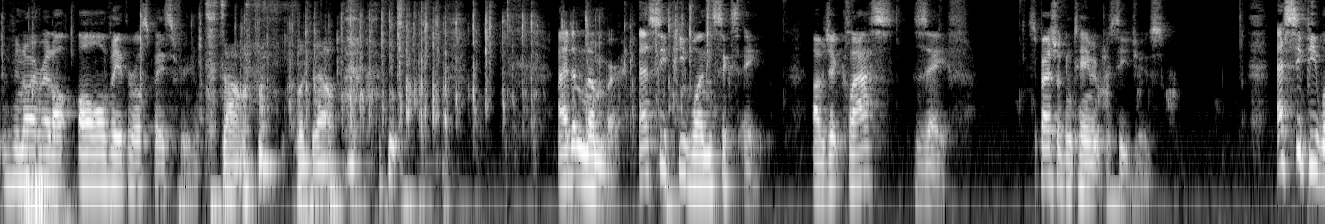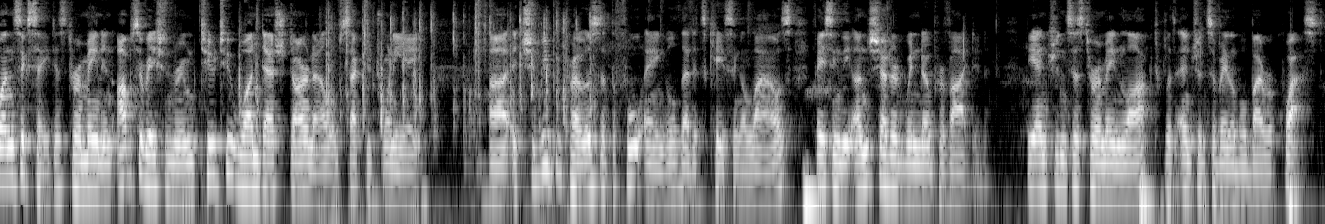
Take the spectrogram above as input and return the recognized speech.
Even though I read all, all of Aethereal Space for you. Damn. Look it up. Item number SCP 168. Object class, Safe. Special containment procedures. SCP-168 is to remain in Observation Room 221-Darnell of Sector 28. Uh, it should be proposed at the full angle that its casing allows, facing the unshuttered window provided. The entrance is to remain locked, with entrance available by request.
